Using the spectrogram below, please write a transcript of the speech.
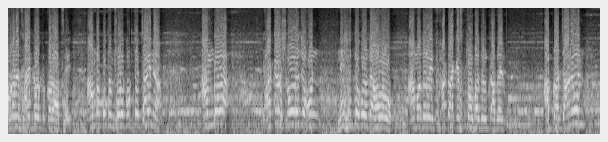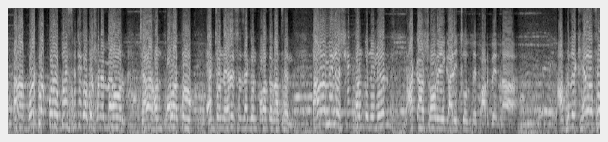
ওখানে সাইড রোড করা আছে। আমরা প্রথম সড়ক উঠতে চাই না। আমরা ঢাকা শহরে যখন নিষিদ্ধ করে দেওয়া হলো, আমাদের ওই ফাটাক স্টোবাদুল কাদের। আপনারা জানেন, তারা বৈঠক করে দুই সিটি কর্পোরেশনের মেয়র, যারা এখন পলাতক, একজন এরএসএস একজন পলাতক আছেন, তারা মিলে সিদ্ধান্ত নিলেন, ঢাকা শহরে এই গাড়ি চলতে পারবে না। আপনাদের খেয়াল আছে,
